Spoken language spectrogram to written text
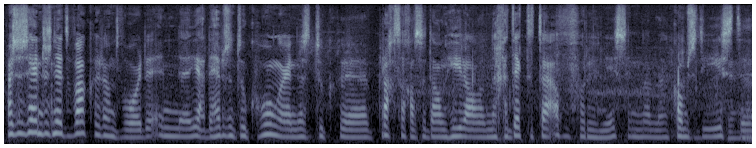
Maar ze zijn dus net wakker aan het worden. En uh, ja, dan hebben ze natuurlijk honger. En dat is natuurlijk uh, prachtig als er dan hier al een gedekte tafel voor hun is. En dan uh, komen ze die eerste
